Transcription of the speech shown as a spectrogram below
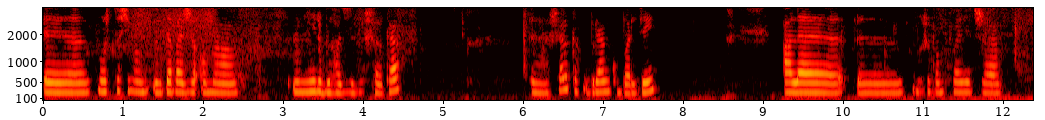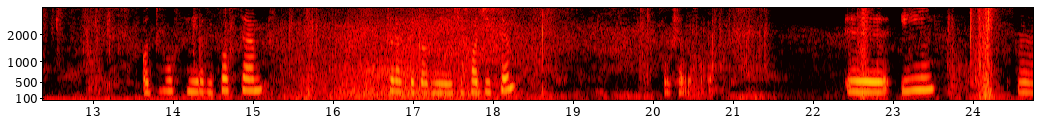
Yy, może to się Wam wydawać, że ona nie lubi chodzić na szelkach. Yy, szelkach, ubranku bardziej. Ale yy, muszę Wam powiedzieć, że od dwóch dni robi postęp. Coraz wygodniej się chodzi w tym. Usiadła sobie. Yy, I yy,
